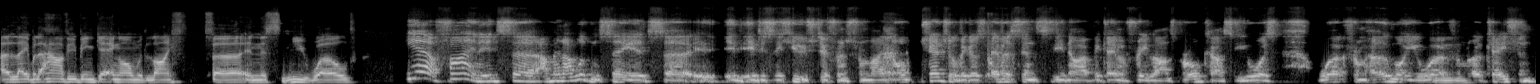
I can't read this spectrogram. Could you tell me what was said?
uh, label it. How have you been getting on with life uh, in this new world? Yeah, fine. It's. Uh, I mean, I wouldn't say it's. Uh, it, it is a huge difference from my normal schedule because ever since you know I became a freelance broadcaster, you always work from home or you work mm. from location,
